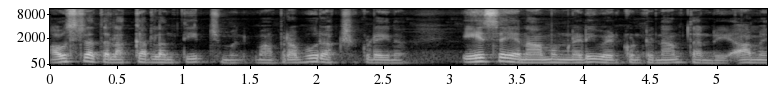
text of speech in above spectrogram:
అవసరత లక్కర్లను తీర్చుమని మా ప్రభు రక్షకుడైన ఏసయ నామం నడి వేడుకుంటున్నాం తండ్రి. ఆమె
